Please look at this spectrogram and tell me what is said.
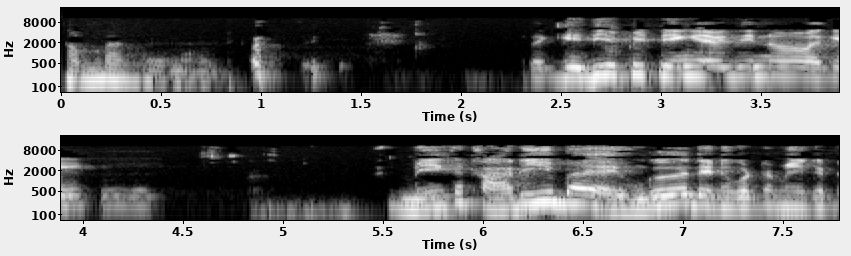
සම්බන්ධ වෙනවා. ගෙඩිය පිටින් ඇවිදිනවා වගේ කිව්වේ. මේකට හරිය බයයි. හුඟ දෙනකොට මේකට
